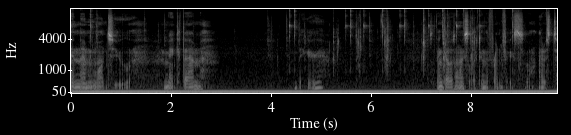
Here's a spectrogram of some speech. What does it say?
and then we want to make them bigger. I think I was only selecting the front face, so I just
